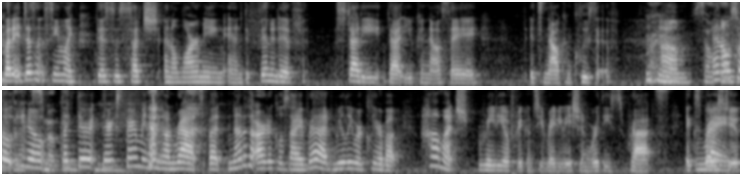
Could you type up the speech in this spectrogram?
But it doesn't seem like this is such an alarming and definitive study that you can now say it's now conclusive. Right. Um, and also, you know, smoking. like they're they're experimenting on rats, but none of the articles I read really were clear about how much radio frequency radiation were these rats exposed right. to,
